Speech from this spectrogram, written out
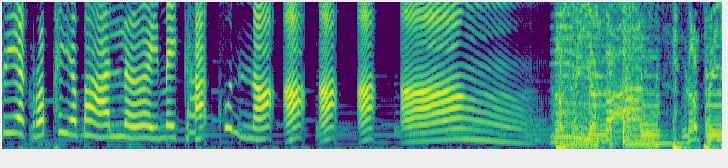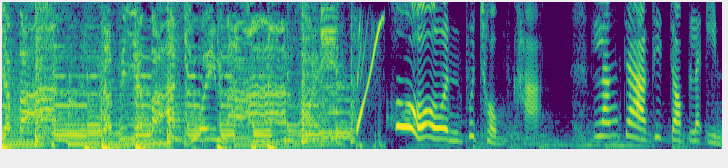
เรียกรถพยาบาลเลยไหมคะ คุณเนาะอะอะอะอ่งรถพยาบาล รถพยาบาล รถพยาบาล ผู้ชมคะหลังจากที่จ็อบและอิน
